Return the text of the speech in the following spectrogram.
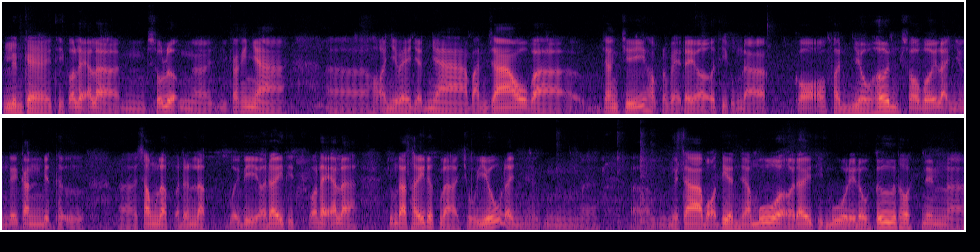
liền kề thì có lẽ là ừ, số lượng uh, các cái nhà uh, họ như về nhận nhà bàn giao và trang trí hoặc là về đây ở thì cũng đã có phần nhiều hơn so với lại những cái căn biệt thự uh, song lập và đơn lập. Bởi vì ở đây thì có lẽ là chúng ta thấy được là chủ yếu là uh, người ta bỏ tiền ra mua ở đây thì mua để đầu tư thôi. Nên là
